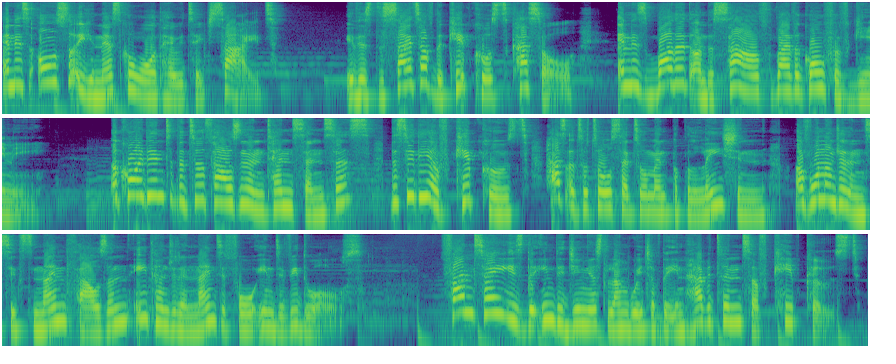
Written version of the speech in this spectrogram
and is also a UNESCO World Heritage Site. It is the site of the Cape Coast Castle and is bordered on the south by the Gulf of Guinea. According to the 2010 census, the city of Cape Coast has a total settlement population of 169,894 individuals. Fante is the indigenous language of the inhabitants of Cape Coast.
